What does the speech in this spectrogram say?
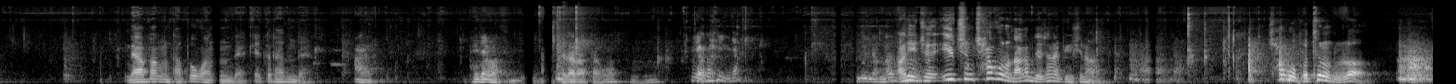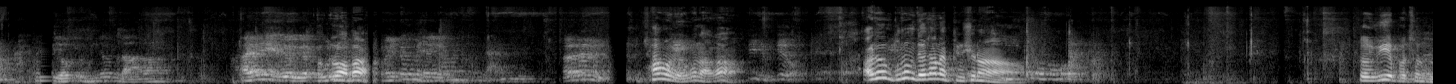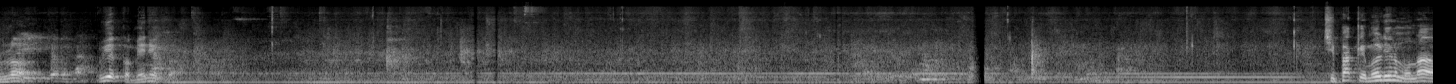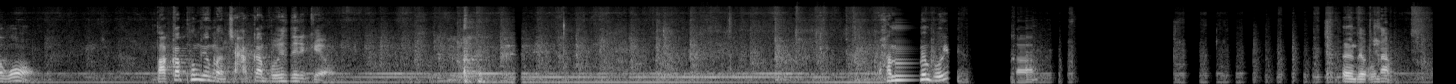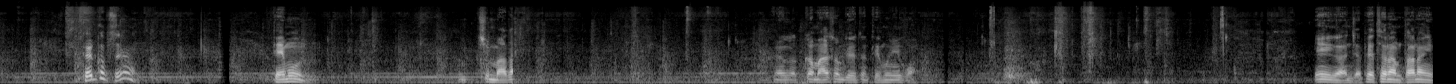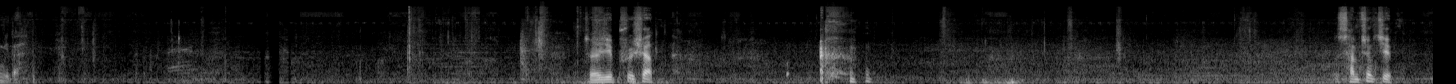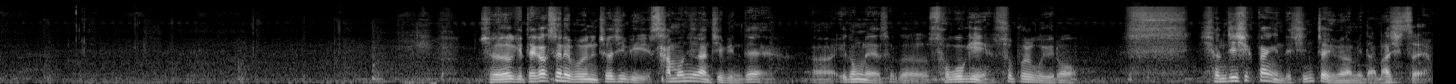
내가 방금 다 보고 왔는데 깨끗하던데 아, 배달 왔습니다. 배달 왔다고? 음. 그냥 키 있냐? 문 잠가. 아니 저 1층 차고로 나가면 되잖아 빙신아 차고 버튼을 눌러 여기 문 열고 나가. 아 형님 여기 여기 일로 와봐 여기. 차고 열고 나가 아 그럼 누르면 되잖아 빙신아 그 위에 버튼 눌러 이거인가? 위에 거 메뉴 거 밖에 멀리는 못 나가고 바깥 풍경만 잠깐 보여드릴게요. 화면 보입니까? 근데 오늘 별거 없어요. 대문 집마다 아까 말씀드렸던 대문이고 여기가 이제 베트남 다낭입니다. 저희 집 풀샷. 삼층 집. 저기 대각선에 보이는 저 집이 삼원이란 집인데 어, 이 동네에서 그 소고기 숯불구이로 현지 식당인데 진짜 유명합니다. 맛있어요.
